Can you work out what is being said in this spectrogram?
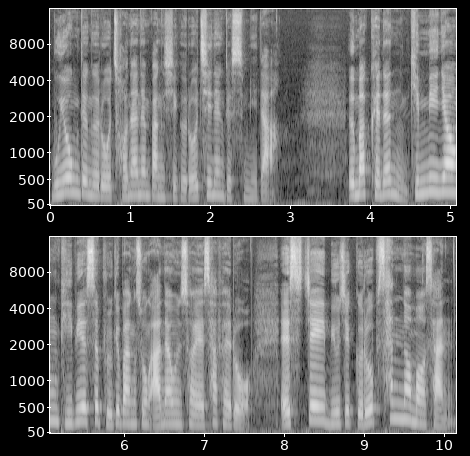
무용 등으로 전하는 방식으로 진행됐습니다. 음악회는 김민영 BBS 불교방송 아나운서의 사회로 SJ 뮤직그룹 산너머산,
